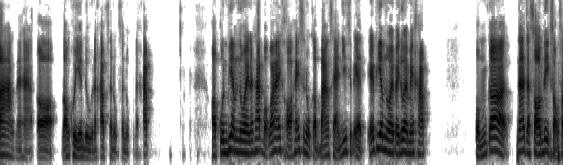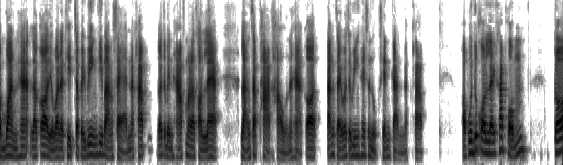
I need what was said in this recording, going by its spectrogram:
บ้างนะฮะก็ลองคุยกันดูนะครับ สนุกสนุกนะครับขอบคุณพี่อำนวยนะครับ บอกว่าให้ขอให้สนุกกับบางแสนยี่สิบเอ็ดเอ๊ะพี่อำนวยไปด้วยไหมครับผมก็น่าจะซ้อมอีกสองสาวันฮะ แล้วก็เดี๋ยววันอาทิตย์จะไปวิ่งที่บางแสนนะครับ ก็จะเป็น half marathon แรก หลังจากผ่าเข่านะฮะ ก็ตั้งใจว่าจะวิ่งให้สนุกเช่นกันนะครับ ขอบคุณทุกคนเลยครับผม ก็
